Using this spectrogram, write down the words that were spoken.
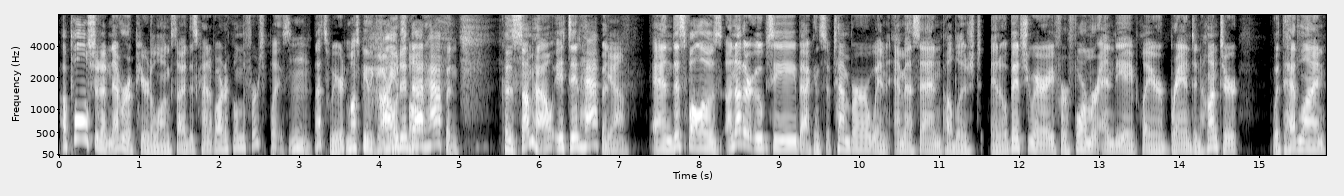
a poll should have never appeared alongside this kind of article in the first place. Mm. That's weird. Must be the Guardian's How did fault. that happen? Because somehow it did happen. Yeah. And this follows another oopsie back in September when MSN published an obituary for former NBA player Brandon Hunter with the headline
